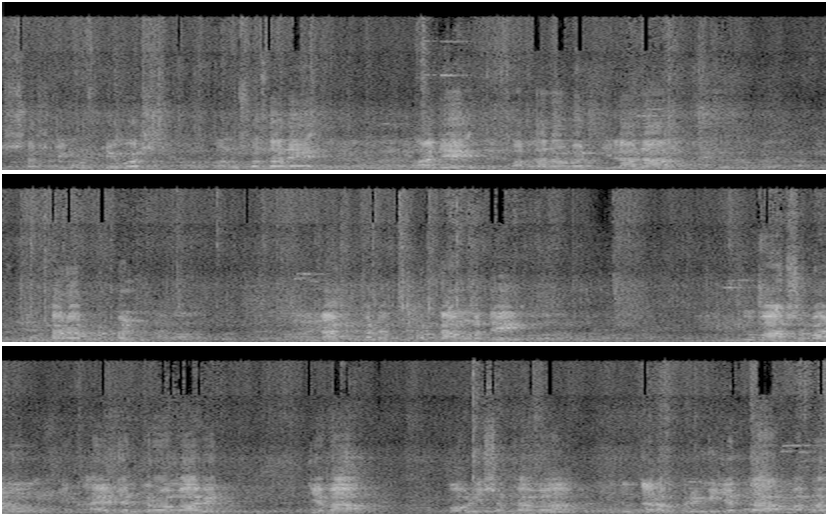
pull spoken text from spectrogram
ષષ્ઠી પુષ્ટિ વર્ષ અનુસંધાને આજે માતાનામઢ જિલ્લાના કોઠારા પ્રખંડના કનકપર ગામ મધ્યે હિન્દુ મહાસભાનું એક આયોજન કરવામાં આવેલ જેમાં બહોળી સંખ્યામાં હિન્દુ ધર્મપ્રેમી જનતા, માતા,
